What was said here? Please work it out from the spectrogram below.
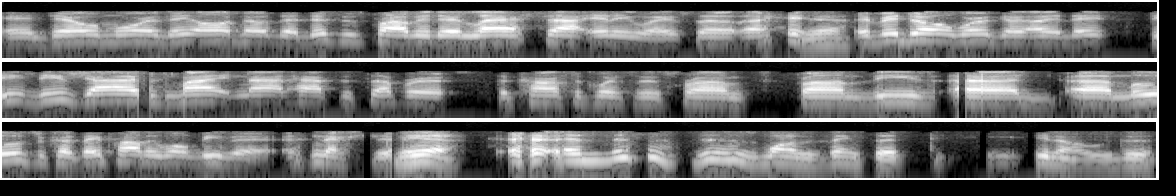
and Daryl Morey, they all know that this is probably their last shot anyway. So like, yeah. if it don't work, uh, they these these guys might not have to suffer the consequences from from these uh, uh moves because they probably won't be there next year. Yeah, and this is this is one of the things that you know the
